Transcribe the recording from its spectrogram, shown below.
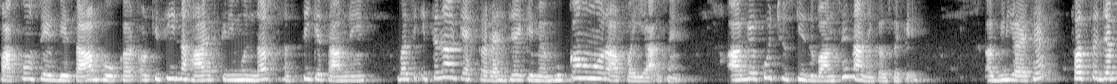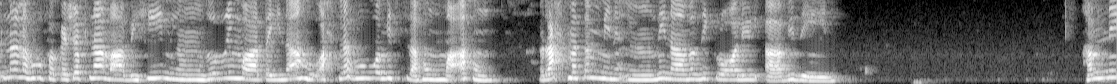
فاقوں سے بےتاب ہو کر اور کسی نہایت کریم النفس ہستی کے سامنے بس اتنا کہہ کر رہ جائے کہ میں بھوکا ہوں اور آپ فیاض ہیں۔ آگے کچھ اس کی زبان سے نہ نکل سکے۔ اگلی آیت ہے فسط جبنا لہو فکشفنا ما بھی منظر واتینہ اہلہ و معہم رحمتم من عندنا و ذکر للعابدین ہم نے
